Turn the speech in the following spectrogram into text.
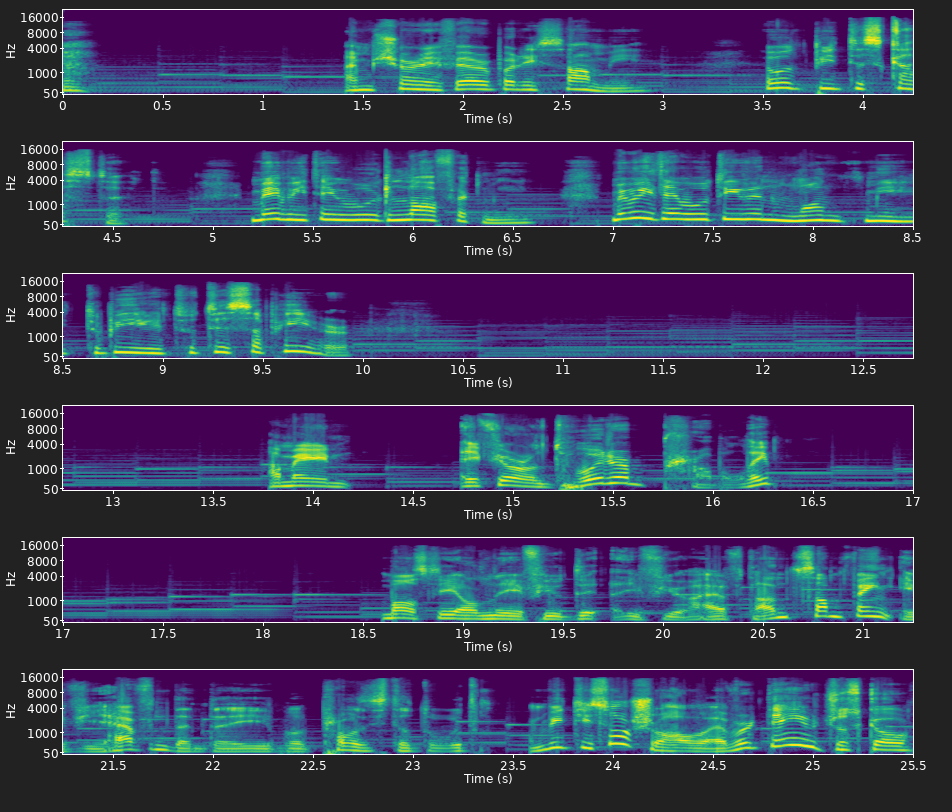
I'm sure if everybody saw me, they would be disgusted. Maybe they would laugh at me. Maybe they would even want me to be to disappear. I mean, If you're on Twitter, probably. Mostly only if you if you have done something. If you haven't, then they will probably still do it. On VT Social, however, they just go,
